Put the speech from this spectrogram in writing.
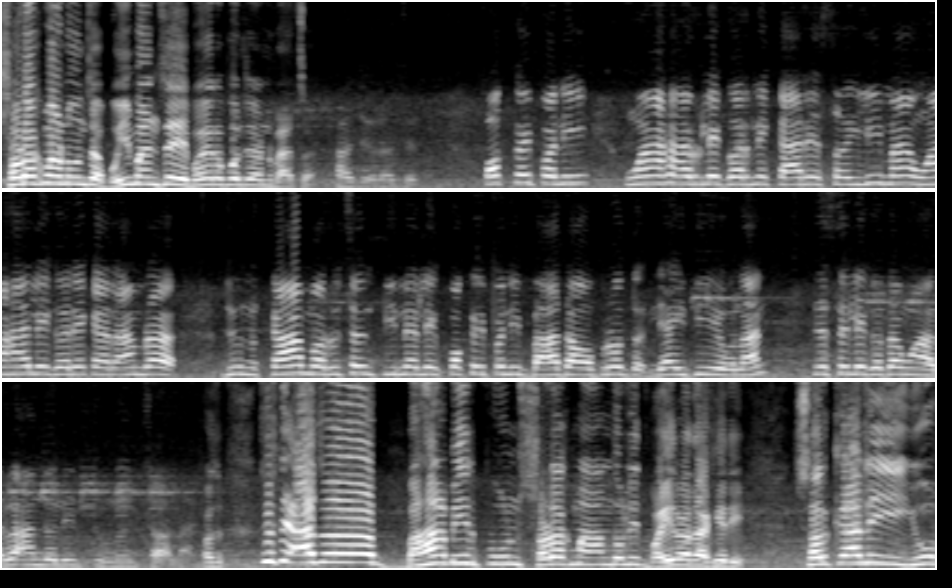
सडकमा हुनुहुन्छ भुइँ मान्छे भएर बोलिरहनु भएको छ। हजुर हजुर। पक्कै पनि उहाँहरूले गर्ने कार्यशैलीमा उहाँले गरेका राम्रा जुन कामहरू छन् तिनीहरूले पक्कै पनि बाधा अवरोध ल्याइदिए होलान्। त्यसैले गर्दा उहाँहरू आन्दोलित हुनुहुन्छ होला। हजुर जस्तै आज महावीर पुन सडकमा आन्दोलित भइरहँदाखेरि सरकारले यो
